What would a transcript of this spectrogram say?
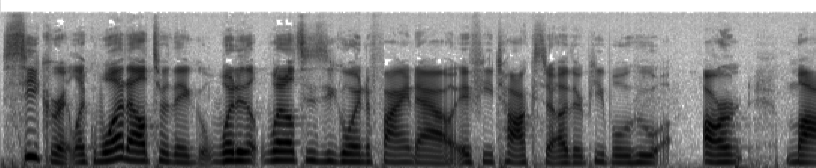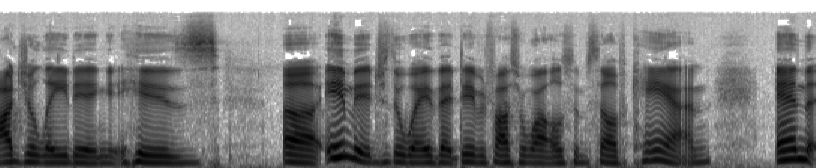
secret. Like what else are they what is, what else is he going to find out if he talks to other people who aren't modulating his uh, image the way that David Foster Wallace himself can. And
